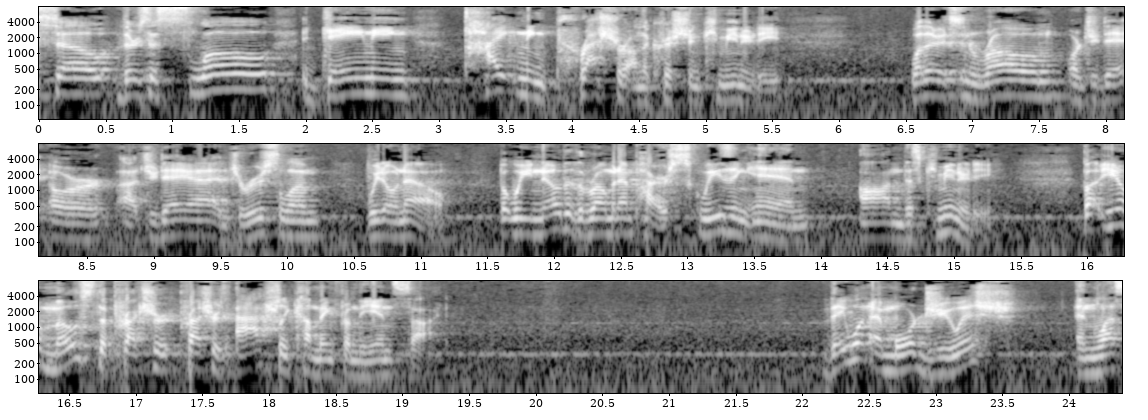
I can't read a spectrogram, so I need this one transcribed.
so there's this slow gaining, tightening pressure on the Christian community, whether it's in Rome or Judea, or, uh, Judea and Jerusalem, we don't know. But we know that the Roman Empire is squeezing in on this community. But you know, most of the pressure, pressure is actually coming from the inside. They want a more Jewish and less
